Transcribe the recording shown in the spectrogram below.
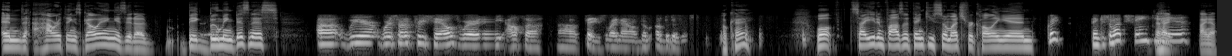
And how are things going? Is it a big booming business? Uh, we're we're sort of pre-sales. We're in the alpha uh, phase right now of the, of the business. Okay. Well, Saeed and Faiza, thank you so much for calling in. Great. Thank you so much. Thank you. All right. Bye now.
